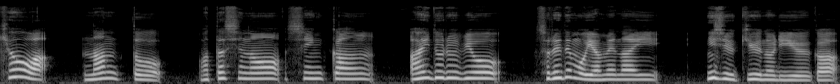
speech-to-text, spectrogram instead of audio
今日はなんと私の新刊アイドル病それでもやめない29の理由が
